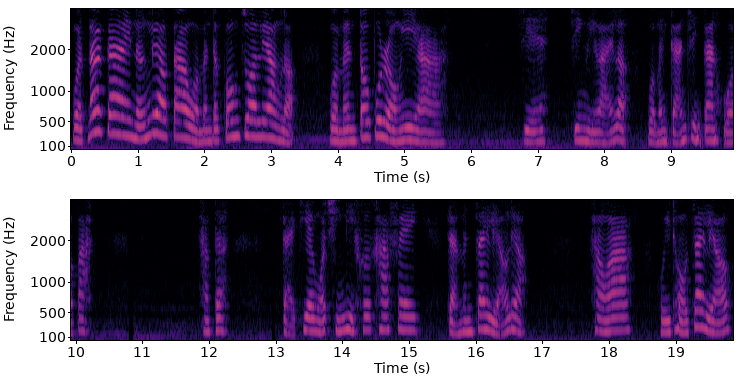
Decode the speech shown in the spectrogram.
我大概能料到我们的工作量了，我们都不容易啊。姐，经理来了，我们赶紧干活吧。好的。改天我请你喝咖啡，咱们再聊聊。好啊，回头再聊。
